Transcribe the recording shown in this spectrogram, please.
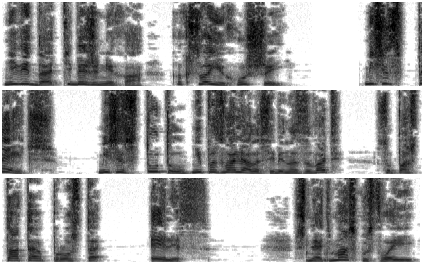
не видать тебе жениха, как своих ушей». Миссис Пейдж, миссис Тутл не позволяла себе называть супостата просто Элис. Снять маску своей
